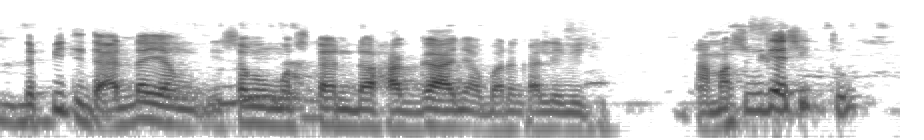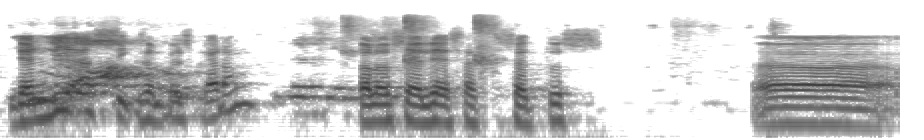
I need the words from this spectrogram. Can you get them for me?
Hmm. Tapi tidak ada yang bisa memuaskan dahaganya barangkali begitu. Nah, masuk dia situ. Dan dia asik sampai sekarang. Kalau saya lihat status uh,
